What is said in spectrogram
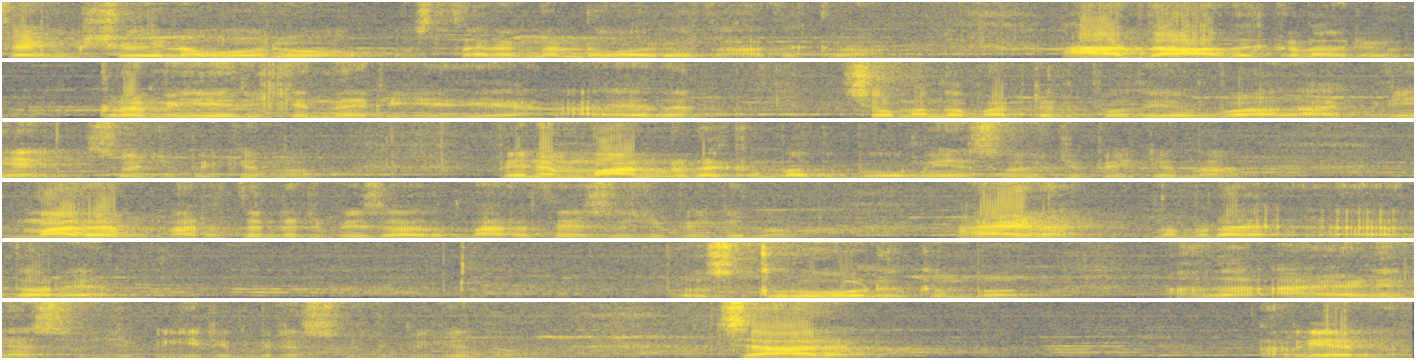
ഫെങ്ഷുവിലെ ഓരോ സ്ഥലങ്ങളിലും ഓരോ ധാതുക്കളാണ്. ആ ധാതുക്കൾ ഒരു ക്രമീകരിക്കുന്ന രീതിയാണ്. അതായത് ചുമന്ന പട്ടിൽ പൊതിയുമ്പോൾ അത് അഗ്നിയെ സൂചിപ്പിക്കുന്നു. പിന്നെ മണ്ണെടുക്കുമ്പോൾ അത് ഭൂമിയെ സൂചിപ്പിക്കുന്നു. മരം മരത്തിന്റെ ഒരു പീസ് അത് മരത്തെ സൂചിപ്പിക്കുന്നു. അയണ് നമ്മുടെ എന്താ പറയുക സ്ക്രൂ എടുക്കുമ്പോൾ അത് അയണിനെ സൂചിപ്പി ഇരുമ്പിനെ സൂചിപ്പിക്കുന്നു. ചാരം അറിയാമല്ലോ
